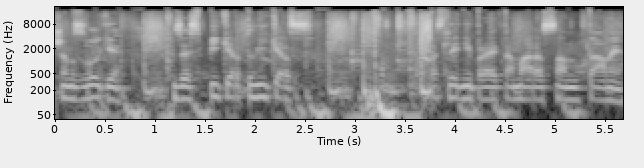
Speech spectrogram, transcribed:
Слышим звуки The Speaker Tweakers. Последний проект Амара Сантаны.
